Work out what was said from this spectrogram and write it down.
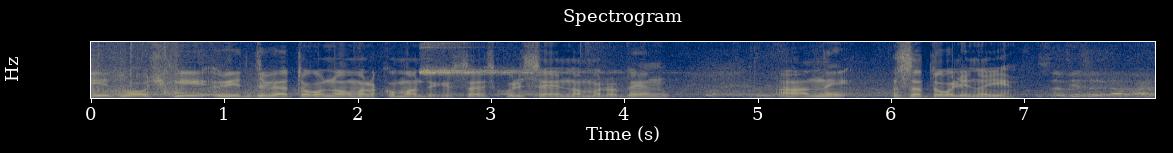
І два очки від 9 номера команди Кисайського ліцею номер 1 Анни Задоліної. Завяжи нормально,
